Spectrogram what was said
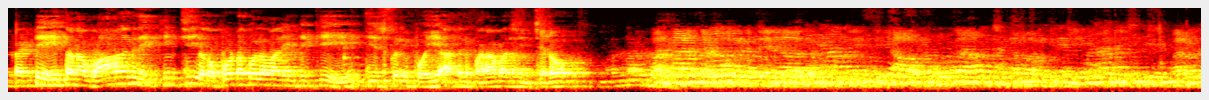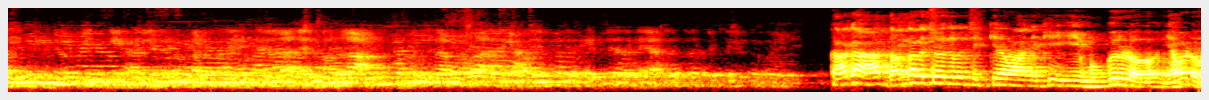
కట్టి తన వాహనం మీద ఎక్కించి ఒక పూటకూల వారి ఇంటికి తీసుకొని పోయి అతని పరామర్శించను. కాగా దొంగల చేతులు చిక్కిన వానికి ఈ ముగ్గురులో ఎవడు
